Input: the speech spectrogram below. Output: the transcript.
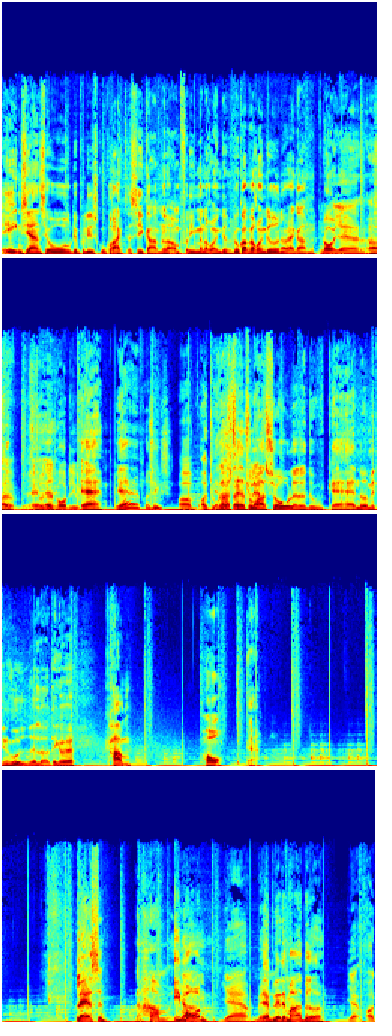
ens hjerne siger, oh, det er politisk ukorrekt at sige gammel, om fordi man er rynket. Du kan godt være rynket uden at være gammel. Nå, ja, ja. Altså, Og, levet et hårdt liv. Ja, ja, præcis. Og, og du eller kan har taget for meget sol, eller du kan have noget med din hud, eller det kan være kam, hår. Ja. Lasse, Ham, i ja, morgen, Ja, men... der bliver det meget bedre. Ja, og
